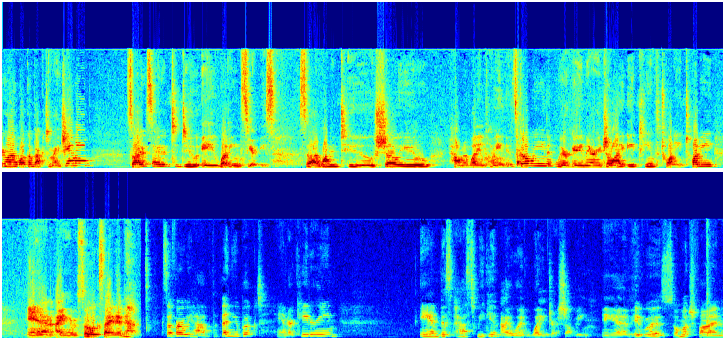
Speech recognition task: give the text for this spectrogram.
Everyone, welcome back to my channel. So I decided to do a wedding series. So I wanted to show you how my wedding planning is going. We're getting married July 18th, 2020, and I am so excited. So far we have the venue booked and our catering. And this past weekend I went wedding dress shopping and it was so much fun.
